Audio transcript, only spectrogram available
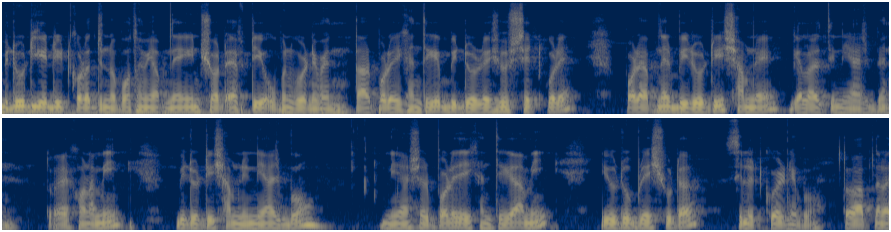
ভিডিওটি এডিট করার জন্য প্রথমে আপনি ইনশর্ট অ্যাপটি ওপেন করে নেবেন। তারপরে এখান থেকে ভিডিও রেশিও সেট করে পরে আপনার ভিডিওটি সামনে গ্যালারিতে নিয়ে আসবেন। তো এখন আমি ভিডিওটি সামনে নিয়ে আসব। নিয়ে আসার পরে এখান থেকে আমি ইউটিউব রেশিওটা সিলেক্ট করে নেব। তো আপনারা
